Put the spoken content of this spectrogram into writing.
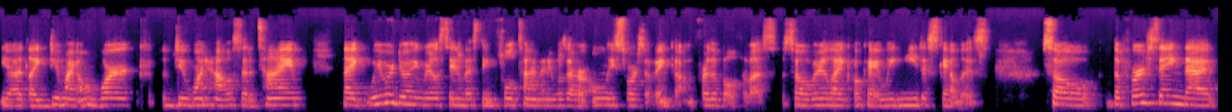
you know, like do my own work, do one house at a time. Like, we were doing real estate investing full time, and it was our only source of income for the both of us. So, we we're like, okay, we need to scale this. So the first thing that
